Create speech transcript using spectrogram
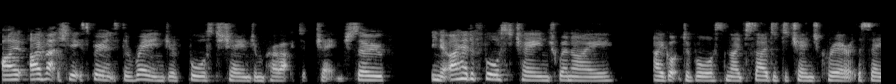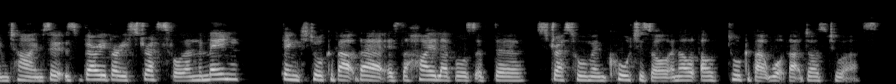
I, I've actually experienced the range of forced change and proactive change. So, you know, I had a forced change when I, I got divorced and I decided to change career at the same time. So it was very, very stressful. And the main thing to talk about there is the high levels of the stress hormone cortisol. And I'll, I'll talk about what that does to us.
